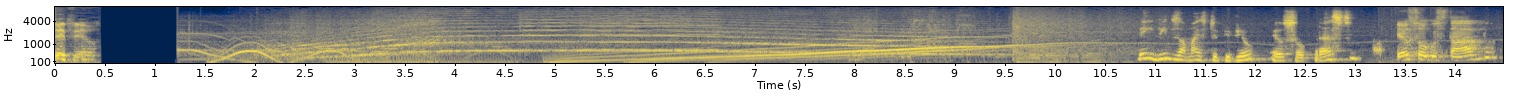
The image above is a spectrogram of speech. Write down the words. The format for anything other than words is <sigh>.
Trivia. Bem-vindos a mais Trip View. Eu sou o Presto. Eu sou o Gustavo.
